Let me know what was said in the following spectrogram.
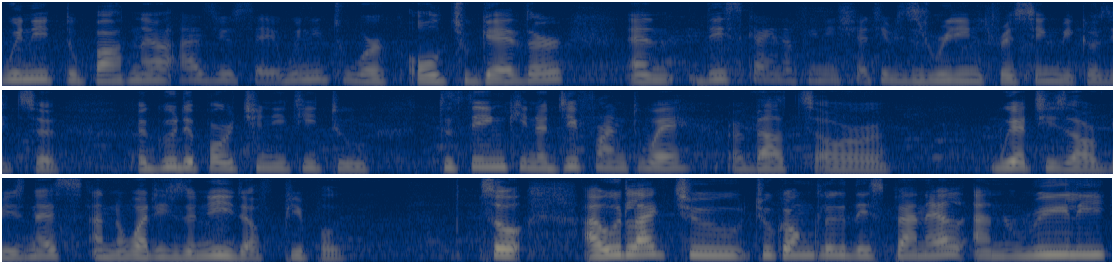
we need to partner, as you say, we need to work all together. And this kind of initiative is really interesting because it's a, a good opportunity to, to to think in a different way about our what is our business and what is the need of people. So I would like to, to conclude this panel and really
